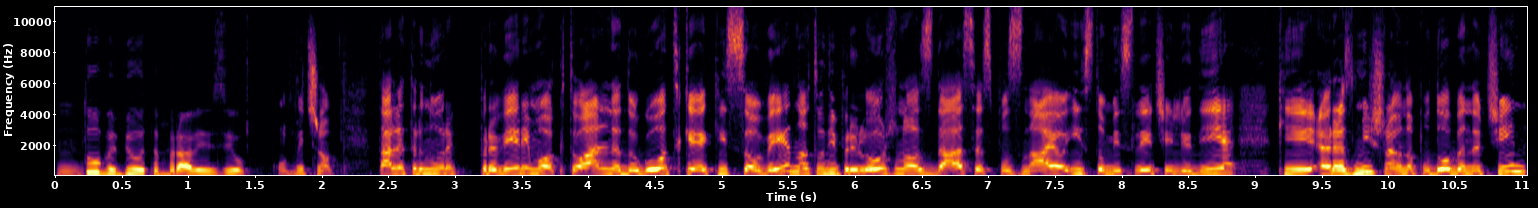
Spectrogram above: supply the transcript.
Mm. To bi bil ta pravi izziv. Odlično. Tale trenutek preverimo aktualne dogodke, ki so vedno tudi priložnost, da se spoznajo isto misleči ljudje, ki razmišljajo na podoben način.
